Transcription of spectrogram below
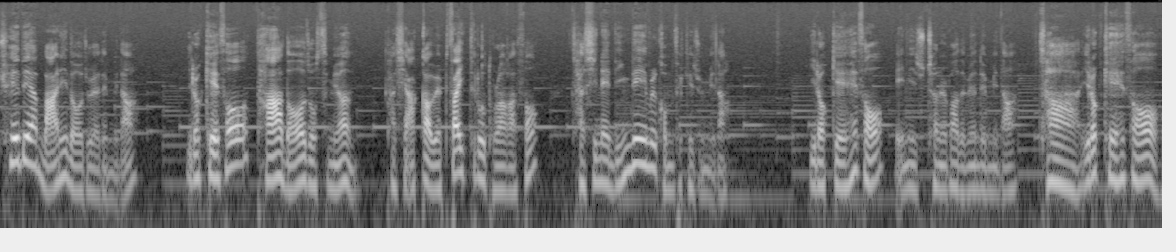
최대한 많이 넣어줘야 됩니다. 이렇게 해서 다 넣어줬으면 다시 아까 웹사이트로 돌아가서 자신의 닉네임을 검색해줍니다. 이렇게 해서 애니 추천을 받으면 됩니다. 자, 이렇게 해서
